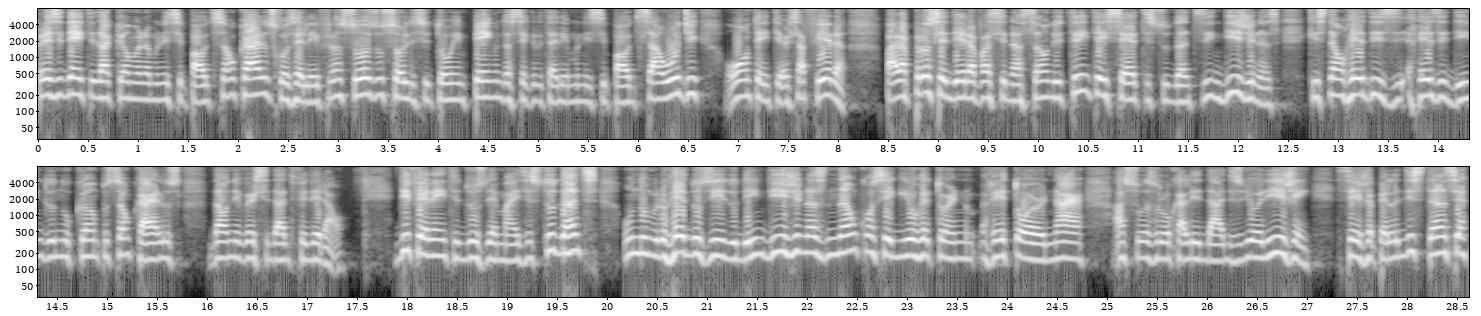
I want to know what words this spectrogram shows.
Presidente da Câmara Municipal de São Carlos, Roselei Françoso, solicitou o empenho da Secretaria Municipal de Saúde, ontem, terça-feira, para proceder à vacinação de 37 estudantes indígenas que estão residindo no campus São Carlos da Universidade Federal. Diferente dos demais estudantes, um número reduzido de indígenas não conseguiu retorn retornar às suas localidades de origem, seja pela distância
